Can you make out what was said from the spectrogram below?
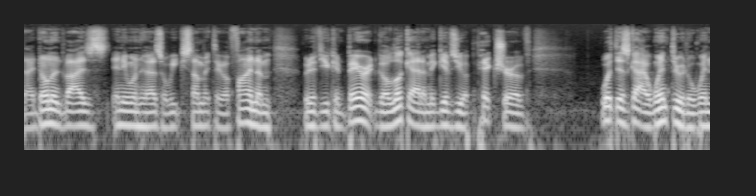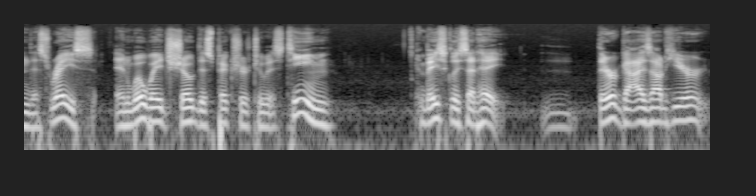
I don't advise anyone who has a weak stomach to go find them, but if you can bear it, go look at him. It gives you a picture of what this guy went through to win this race. And Will Wade showed this picture to his team and basically said, hey, there are guys out here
